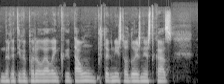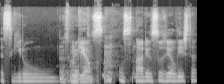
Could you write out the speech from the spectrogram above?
narrativa paralela em que está um protagonista ou dois neste caso a seguir um, Um Um um cenário surrealista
